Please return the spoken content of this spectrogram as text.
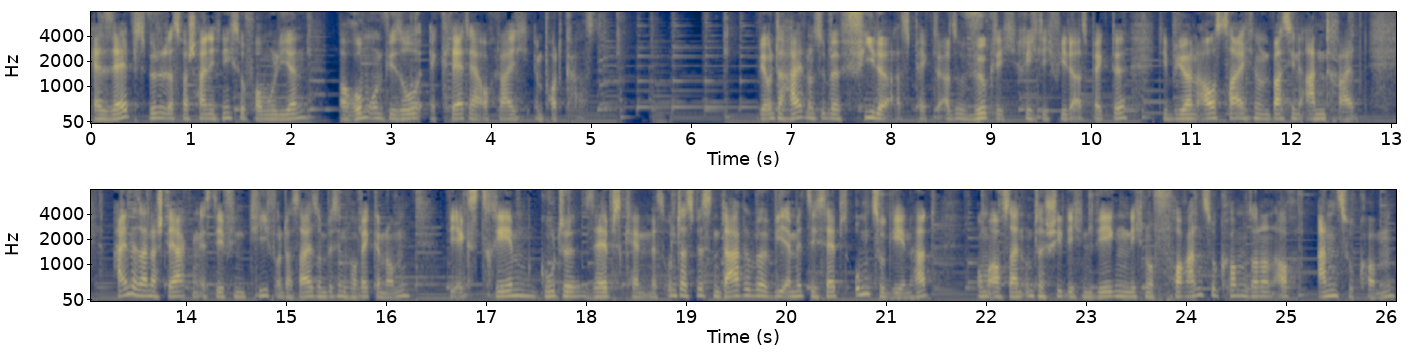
Er selbst würde das wahrscheinlich nicht so formulieren. Warum und wieso erklärt er auch gleich im Podcast. Wir unterhalten uns über viele Aspekte, also wirklich richtig viele Aspekte, die Björn auszeichnen und was ihn antreibt. Eine seiner Stärken ist definitiv, und das sei so ein bisschen vorweggenommen, die extrem gute Selbstkenntnis und das Wissen darüber, wie er mit sich selbst umzugehen hat um auf seinen unterschiedlichen Wegen nicht nur voranzukommen, sondern auch anzukommen.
